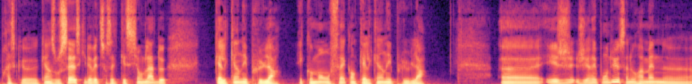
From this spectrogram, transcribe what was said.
presque 15 ou 16 qui doivent être sur cette question-là de quelqu'un n'est plus là. Et comment on fait quand quelqu'un n'est plus là? Euh, et j'ai répondu, et ça nous ramène euh,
